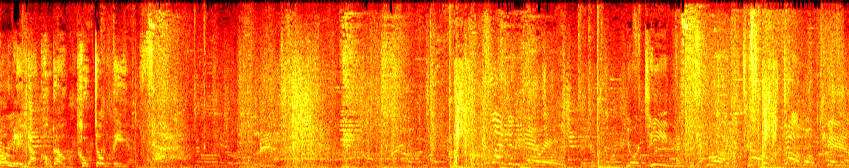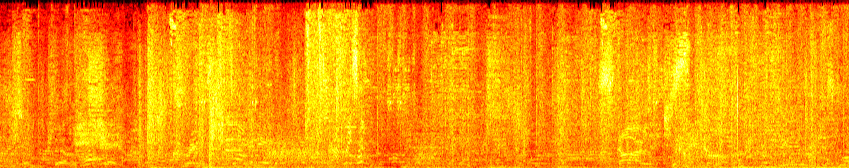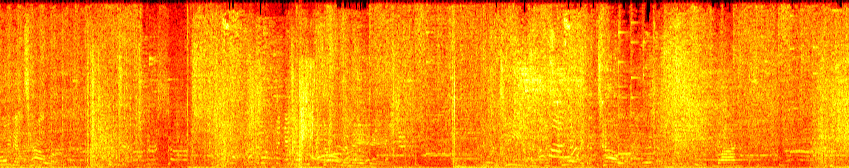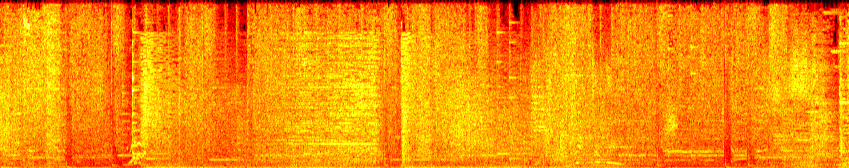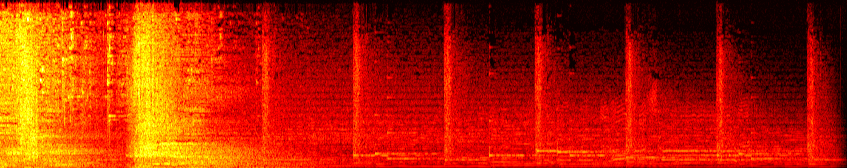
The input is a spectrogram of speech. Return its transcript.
ông liền đá khổng đầu thuộc trôn ti. Team has destroyed a tower. Double kill! Crimson Scarlet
